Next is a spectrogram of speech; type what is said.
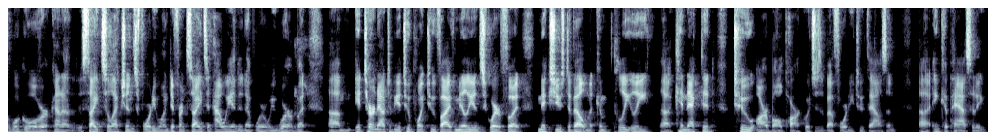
we'll go over kind of site selections, 41 different sites, and how we ended up where we were. But um, it turned out to be a 2.25 million square foot mixed use development, completely uh, connected to our ballpark, which is about 42,000 uh, in capacity.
